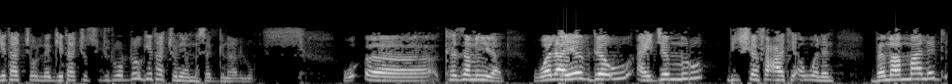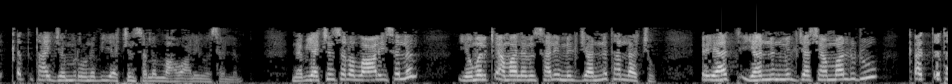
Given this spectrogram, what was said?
ጌታቸውን ለጌታቸው ሱጁድ ወርደው ጌታቸውን ያመሰግናሉ። ከዛ ምን ይላል? ወላ የብደኡ አይጀምሩም ቢሸፋዓቲ አወለን። በማማለድ ቀጥታ አይጀምረው ነቢያችን ሰለላሁ ዐለይሂ ወሰለም። ነቢያችን ሰለላሁ ዐለይሂ ወሰለም የውመልቂያማ ለምሳሌ ምልጃነት አላቸው። ያንን ምልጃ ሲያማልዱ ቀጥታ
